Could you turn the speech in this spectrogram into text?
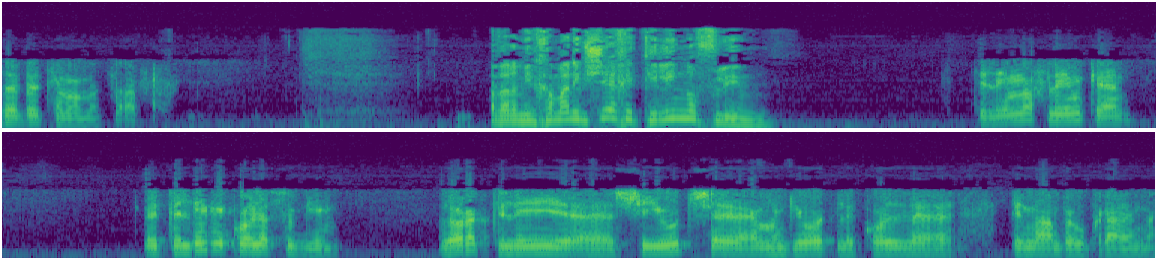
זה בעצם המצב. אבל המלחמה נמשכת, טילים נופלים. טילים נופלים, כן. וטילים מכל הסוגים. לא רק טילי uh, שיוט שמגיעות לכל uh, פינה באוקראינה.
